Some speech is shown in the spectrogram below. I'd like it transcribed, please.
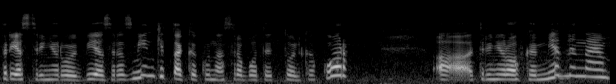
пресс тренирую без разминки, так как у нас работает только кор. А, тренировка медленная,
